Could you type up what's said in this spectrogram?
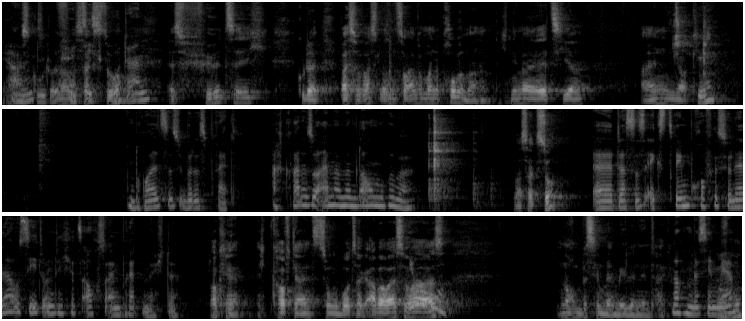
Ja, ist Und? gut, oder? Fühlt Was sagst du? gut an? Es fühlt sich gut an. Weißt du was? Lass uns doch einfach mal eine Probe machen. Ich nehme jetzt hier einen Gnocchi. Und rollst es über das Brett. Ach, gerade so einmal mit dem Daumen rüber. Was sagst du? Äh, dass es extrem professionell aussieht und ich jetzt auch so ein Brett möchte. Okay, ich kaufe dir eins zum Geburtstag. Aber weißt du Juhu. was? Noch ein bisschen mehr Mehl in den Teig. Noch ein bisschen mehr. Mhm.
